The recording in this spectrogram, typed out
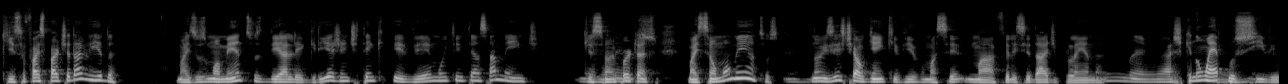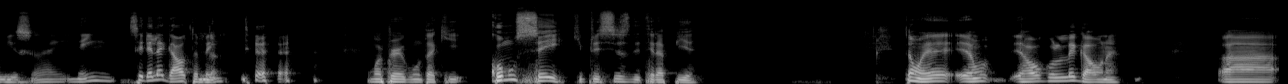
que isso faz parte da vida. Mas os momentos de alegria a gente tem que viver muito intensamente que É são momentos. importantes. Mas são momentos. Uhum. Não existe alguém que viva uma, uma felicidade plena. Não, eu acho que não é possível isso, né? E nem seria legal também. Uma pergunta aqui. Como sei que preciso de terapia? Então, é, é, é algo legal, né? A,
